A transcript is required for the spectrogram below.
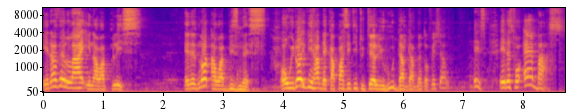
it doesn't lie in our place. It is not our business. Or we don't even have the capacity to tell you who that government official is. It is for Airbus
